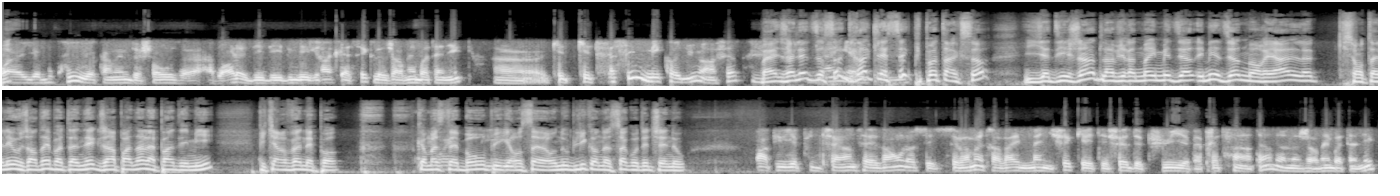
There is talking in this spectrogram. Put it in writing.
euh, il y a beaucoup il y a quand même de choses à voir. Des, des, des, grands classiques, le jardin botanique, euh, qui, est, qui, est, assez méconnu en fait. Ben j'allais dire ça, grand classique, puis pas tant que ça. Il y a des gens de l'environnement immédiat, immédiat de Montréal qui sont allés au jardin botanique genre pendant la pandémie, puis qui en revenaient pas. Comment c'était beau, puis on, on oublie qu'on a ça à côté de chez nous. Ah, puis il y a plus de différentes saisons. Là. C'est, c'est vraiment un travail magnifique qui a été fait depuis à près de 100 ans dans le jardin botanique.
